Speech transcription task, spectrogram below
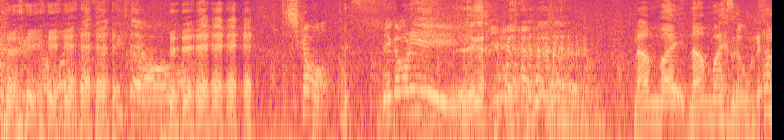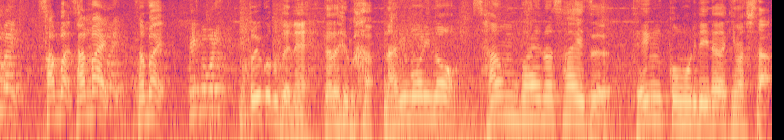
ってきたよしかもデカ盛りでか何倍何倍ですかこれ？三倍。3倍3倍3倍。てんこ盛りということでねただいま並盛りの3倍のサイズてんこ盛りでいただきました。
